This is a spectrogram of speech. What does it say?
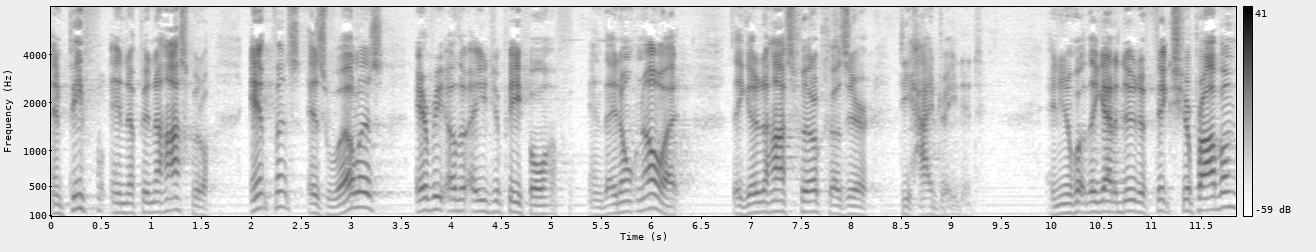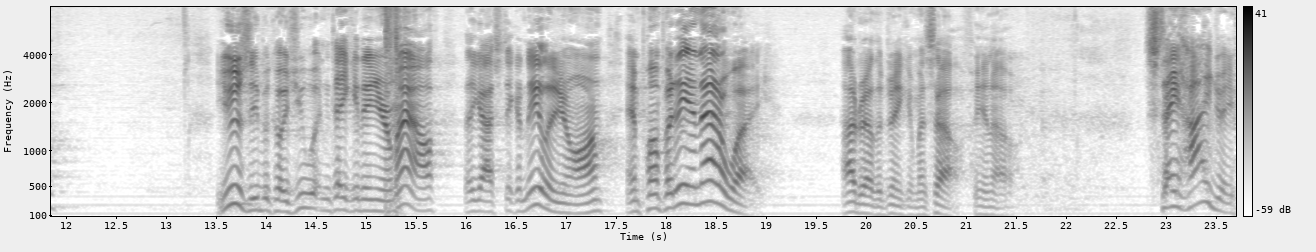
And people end up in the hospital. Infants, as well as every other age of people, and they don't know it, they go to the hospital because they're dehydrated. And you know what they got to do to fix your problem? Usually, because you wouldn't take it in your mouth, they got to stick a needle in your arm and pump it in that way. I'd rather drink it myself, you know. Stay hydrated.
